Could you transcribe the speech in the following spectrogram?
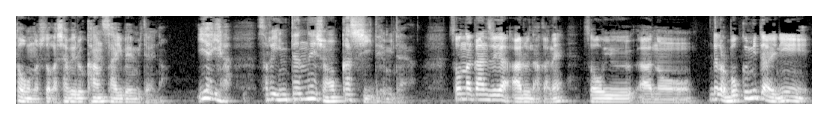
東の人が喋る関西弁みたいな。いやいや、それインターネーションおかしいで、みたいな。そんな感じがある中ね、そういう、あの、だから僕みたいに、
